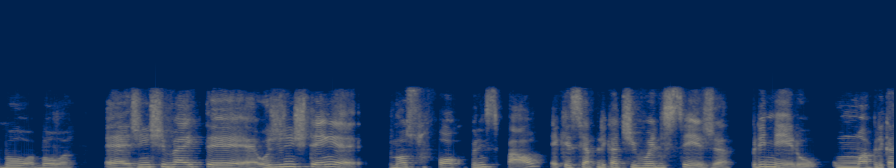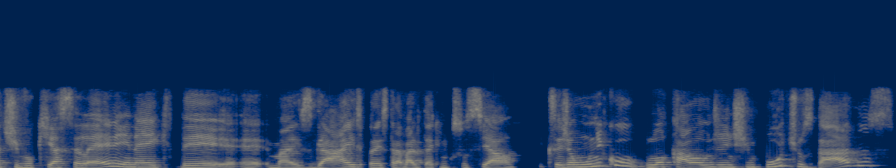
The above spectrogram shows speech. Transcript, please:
Boa, boa. É, a gente vai ter. É, hoje a gente tem. É, nosso foco principal é que esse aplicativo ele seja primeiro um aplicativo que acelere, né, e que dê é, é mais gás para esse trabalho técnico social, que seja o único local onde a gente impute os dados,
